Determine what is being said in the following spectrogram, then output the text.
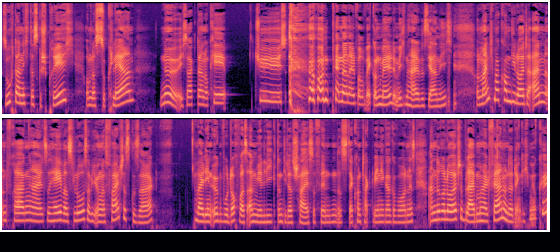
suche dann nicht das Gespräch, um das zu klären. Nö, ich sag dann, okay, tschüss und bin dann einfach weg und melde mich ein halbes Jahr nicht. Und manchmal kommen die Leute an und fragen halt so, hey, was ist los? Habe ich irgendwas Falsches gesagt? Weil denen irgendwo doch was an mir liegt und die das scheiße finden, dass der Kontakt weniger geworden ist. Andere Leute bleiben halt fern und da denke ich mir, okay,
